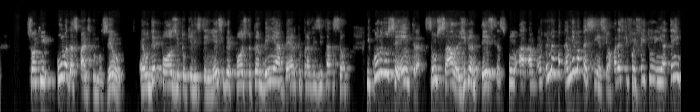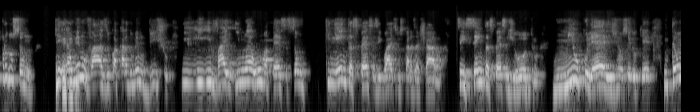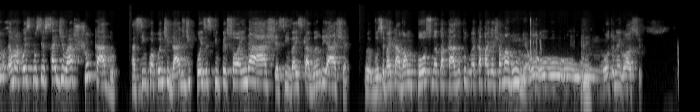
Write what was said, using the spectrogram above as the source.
Só que uma das partes do museu é o depósito que eles têm. Esse depósito também é aberto para visitação. E quando você entra, são salas gigantescas com a, a, a, mesma, pecinha, assim, ó, parece que foi feito em, até em produção, que é o mesmo vaso, com a cara do mesmo bicho, e, e, e vai, e não é uma peça, são 500 peças iguais que os caras acharam, 600 peças de outro, mil colheres de não sei do que. Então, é uma coisa que você sai de lá chocado, assim, com a quantidade de coisas que o pessoal ainda acha, assim, vai escavando e acha. Você vai cavar um poço na tua casa, tu é capaz de achar uma múmia ou, ou, ou um outro negócio.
